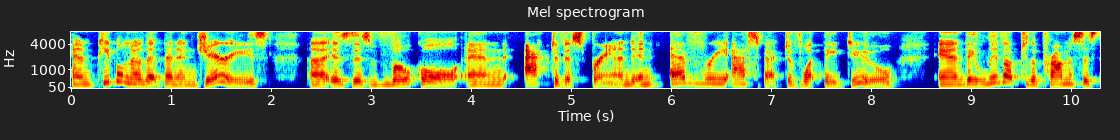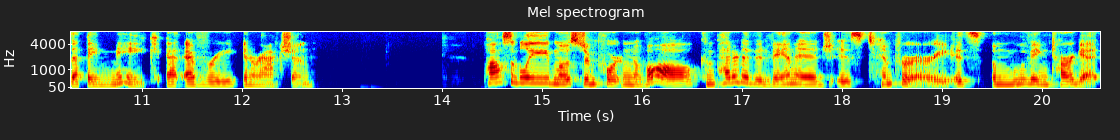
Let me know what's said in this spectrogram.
And people know that Ben and Jerry's uh, is this vocal and activist brand in every aspect of what they do. And they live up to the promises that they make at every interaction. Possibly most important of all, competitive advantage is temporary, it's a moving target.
